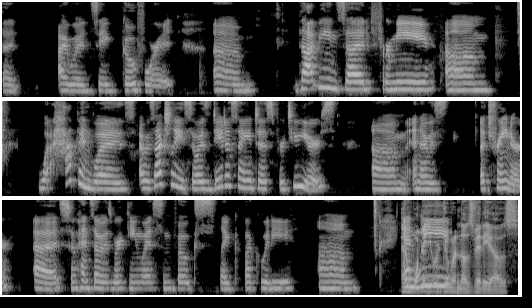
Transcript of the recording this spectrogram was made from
that I would say go for it. Um, that being said, for me, um, what happened was I was actually so I was data scientist for two years, um, and I was a trainer. Uh, so hence I was working with some folks like Buck Woody. Um, and, and why we, you were doing those videos.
